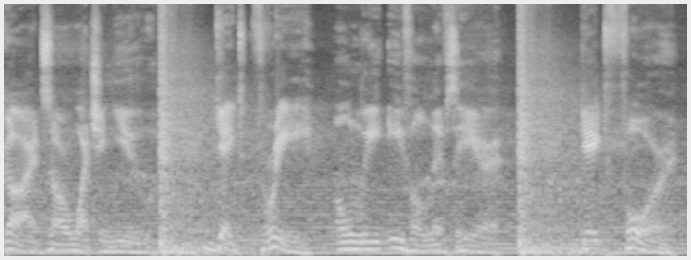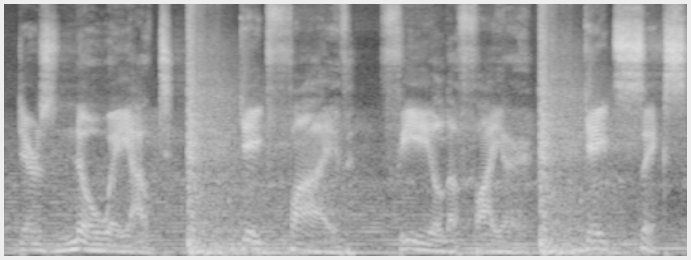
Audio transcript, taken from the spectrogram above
guards are watching you. Gate 3. Only evil lives here. Gate 4. There's no way out. Gate 5. Feel the fire. Gate 6.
